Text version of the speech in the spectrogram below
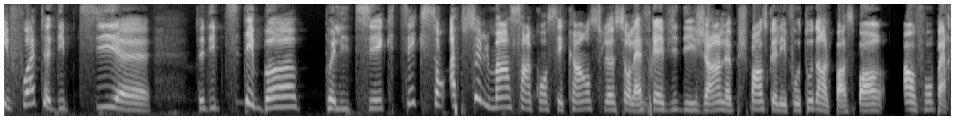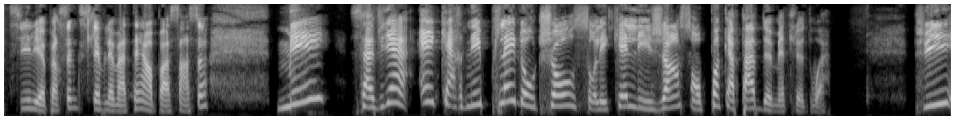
des fois, tu as des petits, euh, t'as des petits débats politiques, tu sais, qui sont absolument sans conséquence là, sur la vraie vie des gens. Là. Puis je pense que les photos dans le passeport en font partie. Il y a personne qui se lève le matin en passant ça. Mais ça vient incarner plein d'autres choses sur lesquelles les gens sont pas capables de mettre le doigt. Puis,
